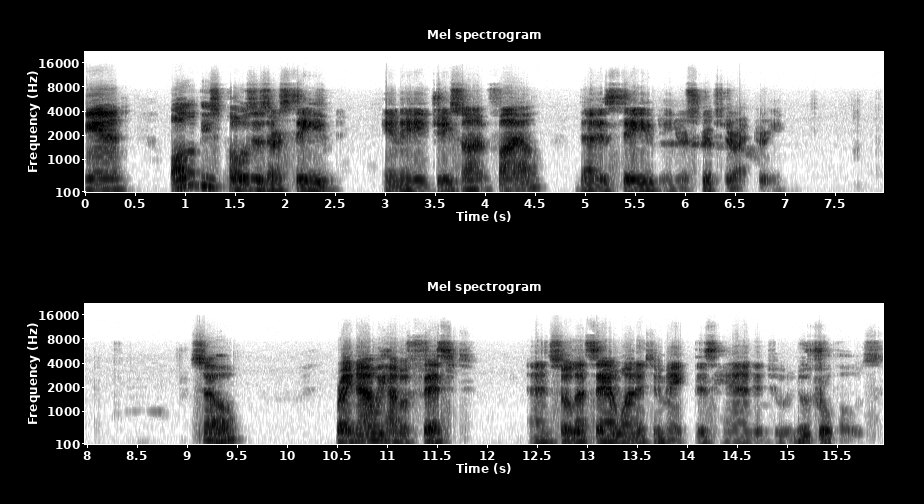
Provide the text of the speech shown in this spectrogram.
And all of these poses are saved in a JSON file that is saved in your scripts directory. So right now we have a fist and so let's say I wanted to make this hand into a neutral pose.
